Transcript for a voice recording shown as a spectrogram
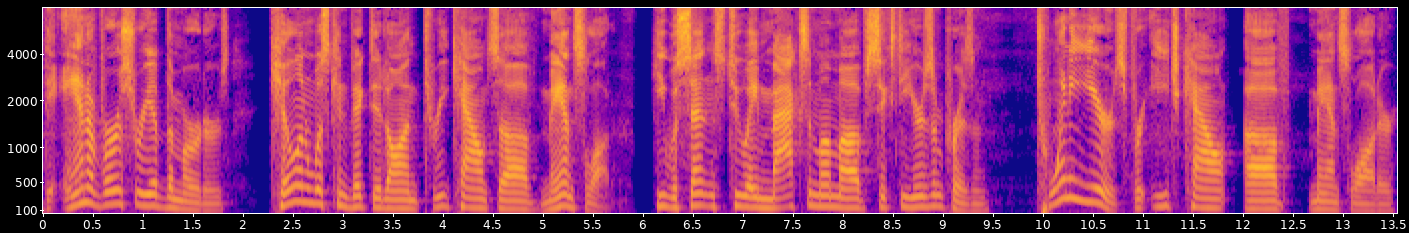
the anniversary of the murders, Killen was convicted on three counts of manslaughter. He was sentenced to a maximum of 60 years in prison, 20 years for each count of manslaughter.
